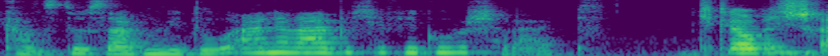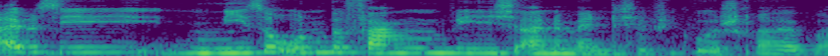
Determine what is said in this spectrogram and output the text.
Kannst du sagen, wie du eine weibliche Figur schreibst? Ich glaube, ich schreibe sie nie so unbefangen, wie ich eine männliche Figur schreibe.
